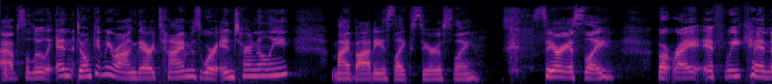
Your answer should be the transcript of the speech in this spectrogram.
Absolutely. And don't get me wrong, there are times where internally my body is like, seriously, seriously, but right, if we can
